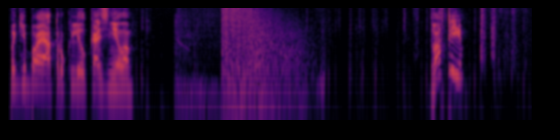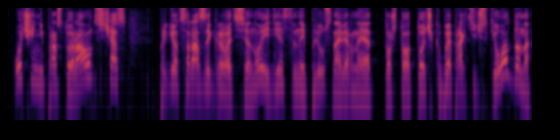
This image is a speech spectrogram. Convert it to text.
погибая от рук Лил Казнила. 2 в 3. Очень непростой раунд сейчас придется разыгрывать. Но единственный плюс, наверное, это то, что точка Б практически отдана.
